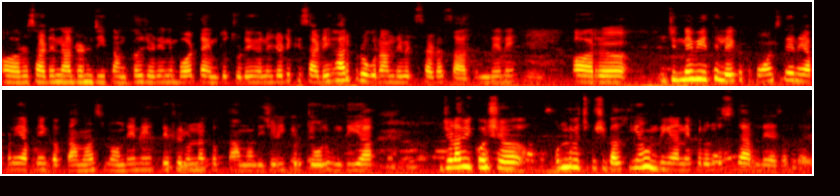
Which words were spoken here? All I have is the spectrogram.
ਔਰ ਸਾਡੇ ਨਾਲ ਰਣਜੀਤ ਅੰਕਲ ਜਿਹੜੇ ਨੇ ਬਹੁਤ ਟਾਈਮ ਤੋਂ ਜੁੜੇ ਹੋਏ ਨੇ, ਜਿਹੜੇ ਕਿ ਸਾਡੇ ਹਰ ਪ੍ਰੋਗਰਾਮ ਦੇ ਵਿੱਚ ਸਾਡਾ ਸਾਥ ਦਿੰਦੇ ਨੇ। ਔਰ ਜਿੰਨੇ ਵੀ ਇੱਥੇ ਲੇਖਕ ਪਹੁੰਚਦੇ ਨੇ ਆਪਣੀ ਆਪਣੀ ਕਵਿਤਾਵਾਂ ਸੁਣਾਉਂਦੇ ਨੇ ਤੇ ਫਿਰ ਉਹਨਾਂ ਕਵਿਤਾਵਾਂ ਦੀ ਜਿਹੜੀ ਪੜਚੋਲ ਹੁੰਦੀ ਆ ਜਿਹੜਾ ਵੀ ਕੁਝ ਉਹਨਾਂ ਵਿੱਚ ਕੁਝ ਗਲਤੀਆਂ ਹੁੰਦੀਆਂ ਨੇ ਫਿਰ ਉਹਨਾਂ ਦਾ ਸੁਧਾਰ ਲਿਆ ਜਾਂਦਾ ਹੈ।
